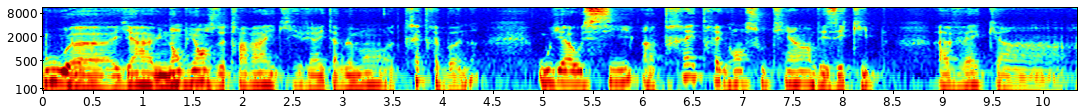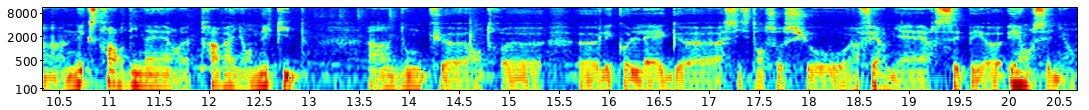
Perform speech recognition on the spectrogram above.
où euh, il y a une ambiance de travail qui est véritablement euh, très très bonne, où il y a aussi un très très grand soutien des équipes, avec un, extraordinaire travail en équipe, hein, donc euh, entre euh, les collègues, euh, assistants sociaux, infirmières, CPE et enseignants.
